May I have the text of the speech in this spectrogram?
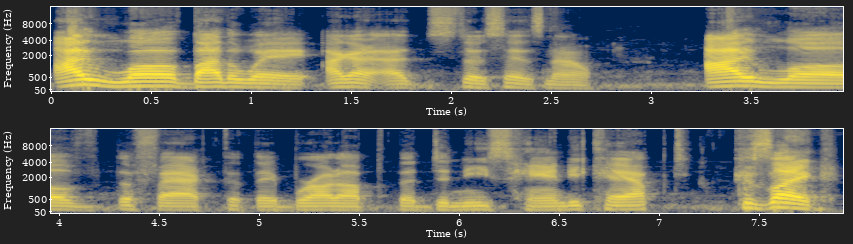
I love. By the way, I got I still say this now. I love the fact that they brought up the Denise handicapped because like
